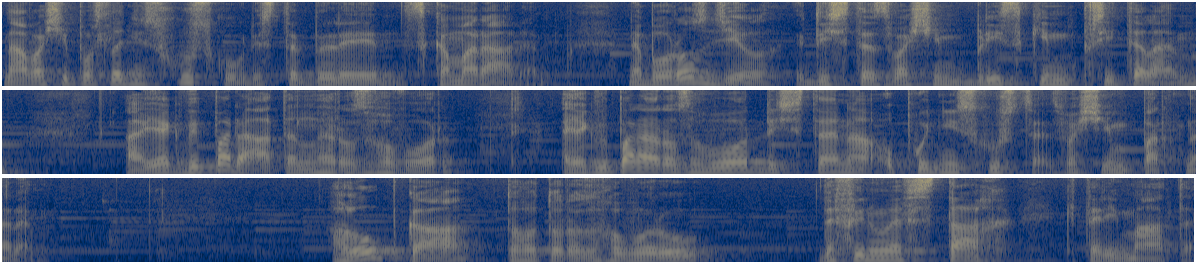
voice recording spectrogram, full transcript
na vaši poslední schůzku, kdy jste byli s kamarádem, nebo rozdíl, když jste s vaším blízkým přítelem a jak vypadá tenhle rozhovor a jak vypadá rozhovor, když jste na obchodní schůzce s vaším partnerem. Hloubka tohoto rozhovoru definuje vztah, který máte.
